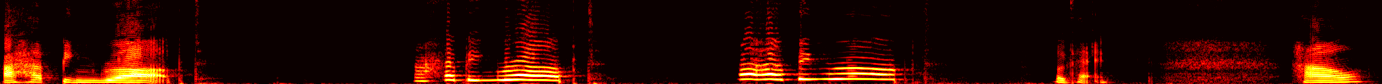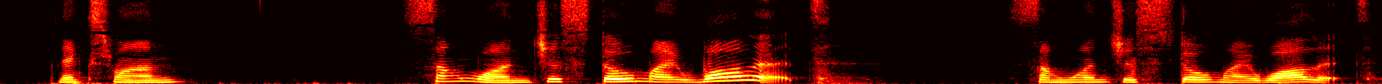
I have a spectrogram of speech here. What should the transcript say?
I have been robbed. I have been robbed. I have been robbed. Okay. 好，next one. Someone just stole my wallet. Someone just stole my wallet.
